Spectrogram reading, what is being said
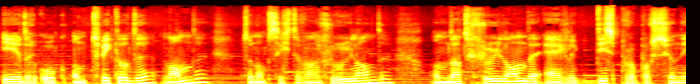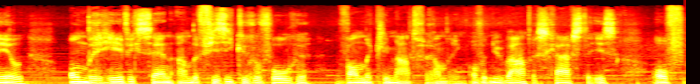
eerder ook ontwikkelde landen ten opzichte van groeilanden, omdat groeilanden eigenlijk disproportioneel onderhevig zijn aan de fysieke gevolgen van de klimaatverandering. Of het nu waterschaarste is, of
